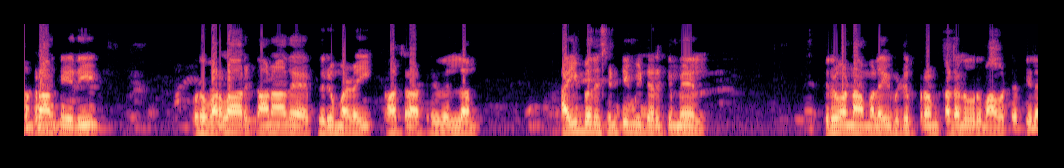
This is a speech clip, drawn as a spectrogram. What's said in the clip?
ஒன்றாம் தேதி ஒரு வரலாறு காணாத பெருமழை காற்றாற்று வெள்ளம் ஐம்பது சென்டிமீட்டருக்கு மேல் திருவண்ணாமலை விழுப்புரம் கடலூர் மாவட்டத்தில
